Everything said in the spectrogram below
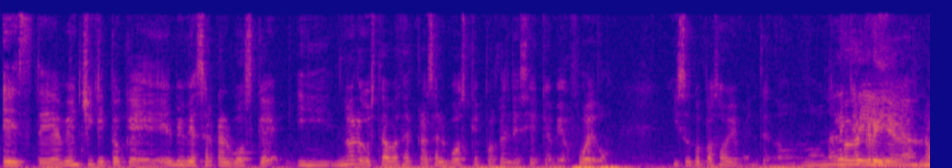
este, había un chiquito que él vivía cerca del bosque y no le gustaba acercarse al bosque porque él decía que había fuego. Y sus papás obviamente no, no, no le No creían, creyeron, ¿no?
